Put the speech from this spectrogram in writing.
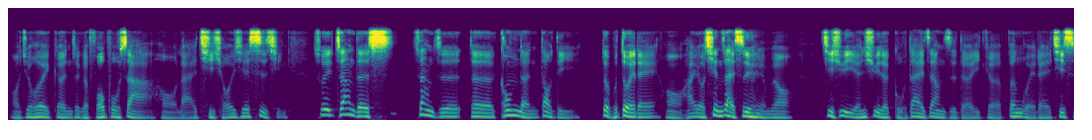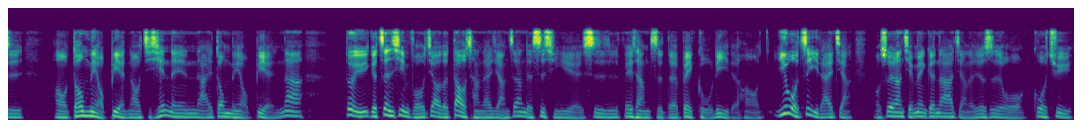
哦，就会跟这个佛菩萨哦来祈求一些事情。所以这样的这样子的功能到底对不对嘞？哦，还有现在寺院有没有继续延续的古代这样子的一个氛围嘞？其实哦都没有变哦，几千年来都没有变。那对于一个正信佛教的道场来讲，这样的事情也是非常值得被鼓励的哈。以我自己来讲，我虽然前面跟大家讲的就是我过去。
